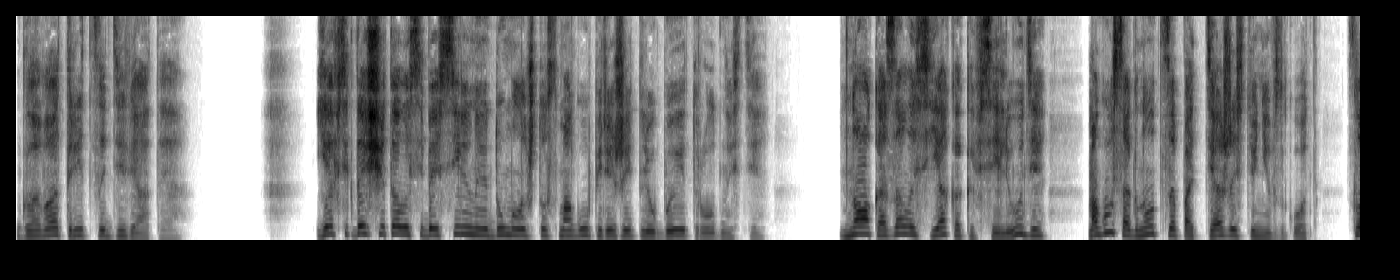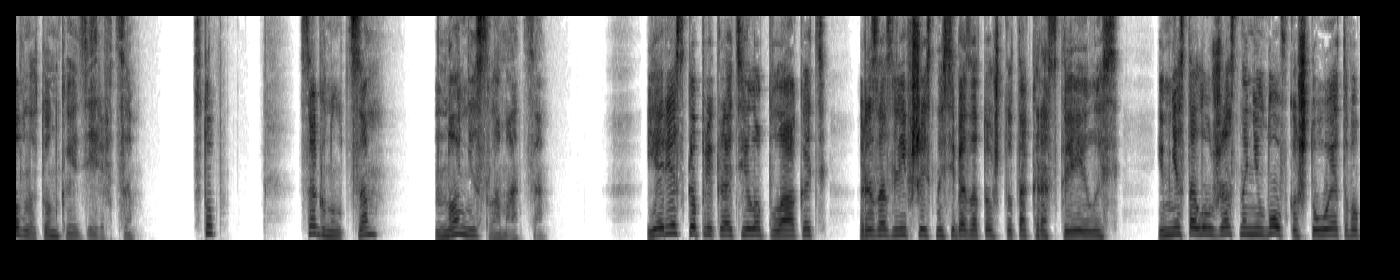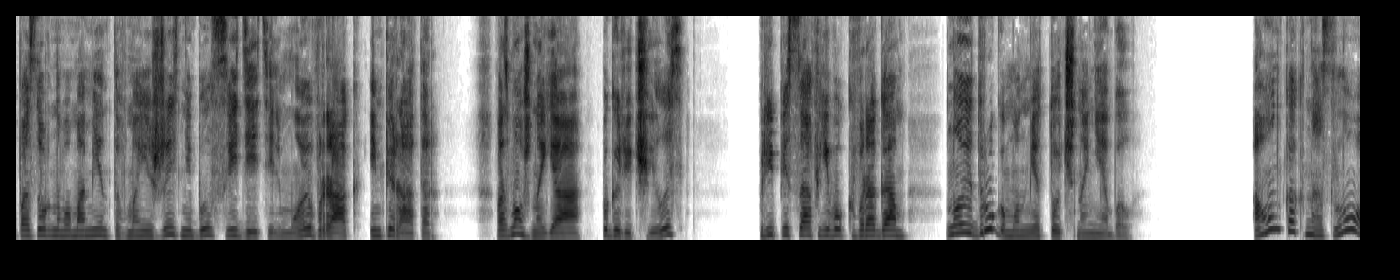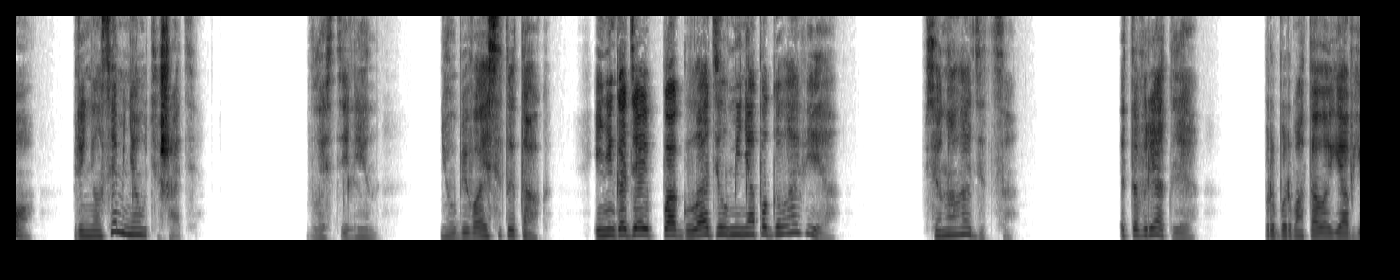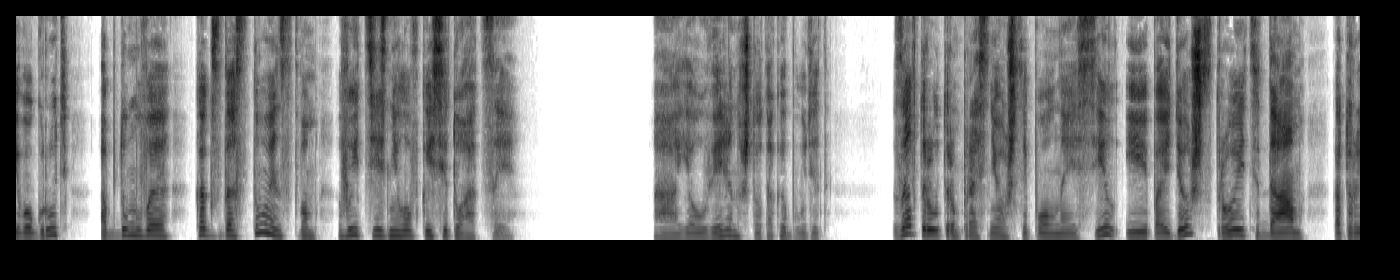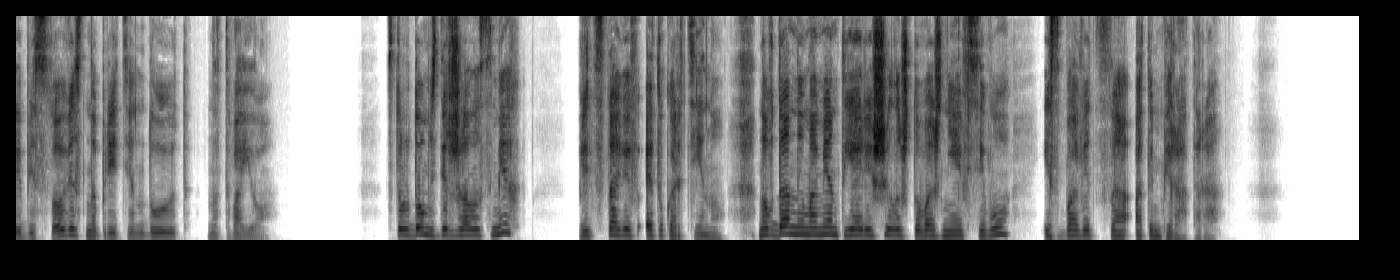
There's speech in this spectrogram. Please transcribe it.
Глава 39. Я всегда считала себя сильной и думала, что смогу пережить любые трудности. Но оказалось, я, как и все люди, могу согнуться под тяжестью невзгод, словно тонкое деревце. Стоп. Согнуться, но не сломаться. Я резко прекратила плакать, разозлившись на себя за то, что так расклеилась, и мне стало ужасно неловко, что у этого позорного момента в моей жизни был свидетель, мой враг, император. Возможно, я погорячилась, приписав его к врагам, но и другом он мне точно не был. А он, как назло, принялся меня утешать. «Властелин, не убивайся ты так!» И негодяй погладил меня по голове. «Все наладится». «Это вряд ли», — пробормотала я в его грудь, обдумывая, как с достоинством выйти из неловкой ситуации. А я уверен, что так и будет. Завтра утром проснешься полная сил и пойдешь строить дам, которые бессовестно претендуют на твое. С трудом сдержала смех, представив эту картину, но в данный момент я решила, что важнее всего избавиться от императора.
